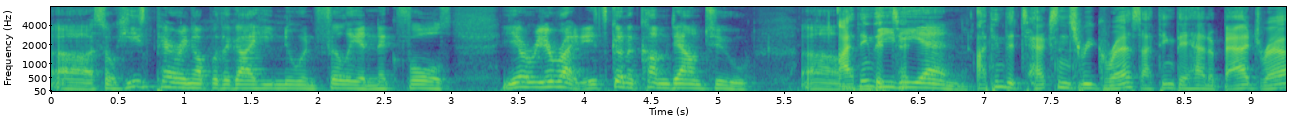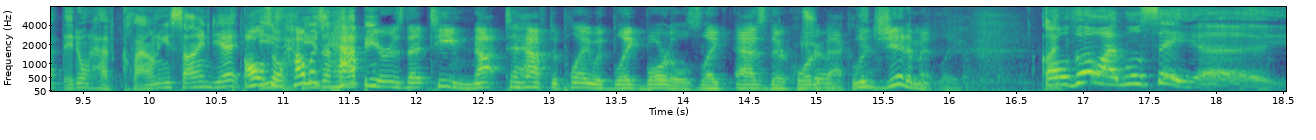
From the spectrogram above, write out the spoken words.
Uh, so he's pairing up with a guy he knew in Philly and Nick Foles. Yeah, you're right. It's going to come down to um, I think the Te- BDN. I think the Texans regress. I think they had a bad draft. They don't have Clowney signed yet. Also, He's- how he's much unhappy. happier is that team not to have to play with Blake Bortles like as their quarterback? Legitimately. Although I will say, uh,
